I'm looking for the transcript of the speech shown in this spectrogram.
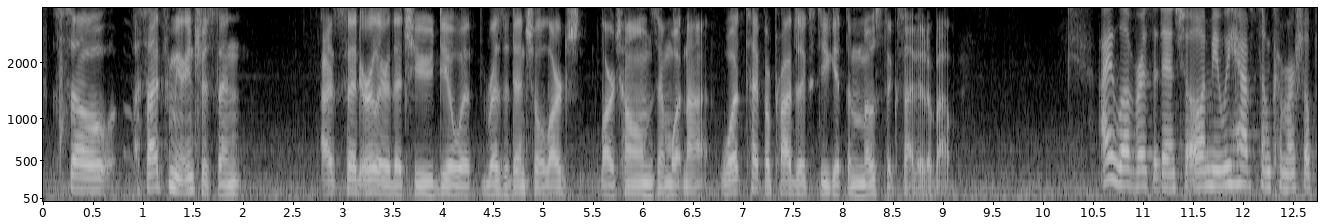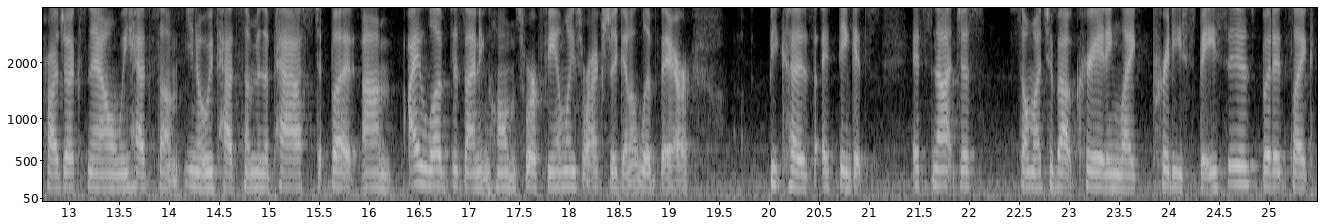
so, aside from your interest, then, I said earlier that you deal with residential large large homes and whatnot. What type of projects do you get the most excited about? I love residential. I mean, we have some commercial projects now, and we had some, you know, we've had some in the past, but um, I love designing homes where families are actually going to live there because I think it's it's not just so much about creating like pretty spaces, but it's like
